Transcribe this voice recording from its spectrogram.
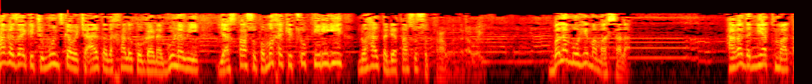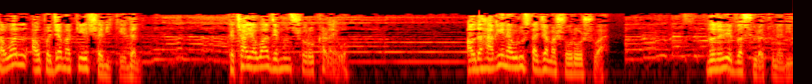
هغه ځای کې چې مونځ کوئ چې هلته د خلکو ګڼه ګوڼه وي یا ستاسو په مخه کې څوک تیریږي نو هلته بیا تاسو ستره ودروئ بله مهمه مسله هغه د نیت ماتول او په جمع کې شریکېدل که چا یوازې مونځ شروع کړی و او د هغې نه وروسته جمع شروع شوه نو د دې دوه صورتونه دي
